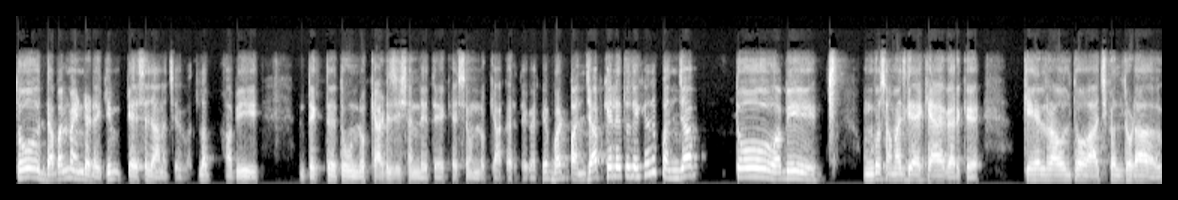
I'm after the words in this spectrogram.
तो डबल माइंडेड है कि कैसे जाना चाहिए? मतलब अभी देखते तो उन लोग क्या डिसीज़न लेते हैं कैसे उन लोग क्या करते करके। बट पंजाब के लिए तो देखे तो पंजाब तो अभी उनको समझ गया क्या है करके केएल राहुल तो आजकल थोड़ा,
